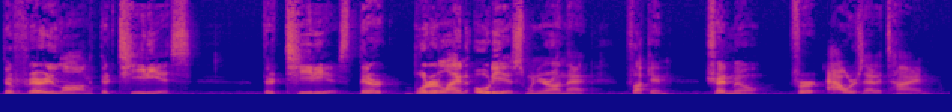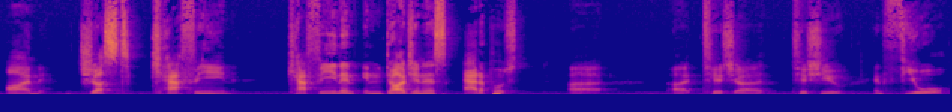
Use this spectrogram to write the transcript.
They're very long. They're tedious. They're tedious. They're borderline odious when you're on that fucking treadmill for hours at a time on just caffeine caffeine and endogenous adipose uh, uh, tish, uh, tissue and fuel,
